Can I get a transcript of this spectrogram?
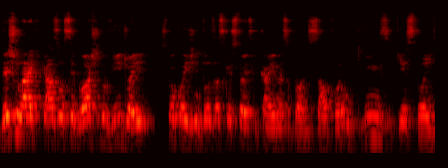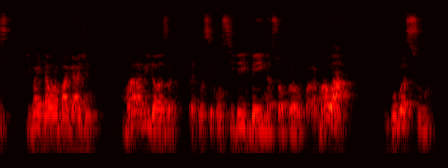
deixa o like caso você goste do vídeo aí Estou corrigindo todas as questões que caíram nessa prova de salto. Foram 15 questões e vai dar uma bagagem maravilhosa para que você consiga ir bem na sua prova para Mauá, Bugaçu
